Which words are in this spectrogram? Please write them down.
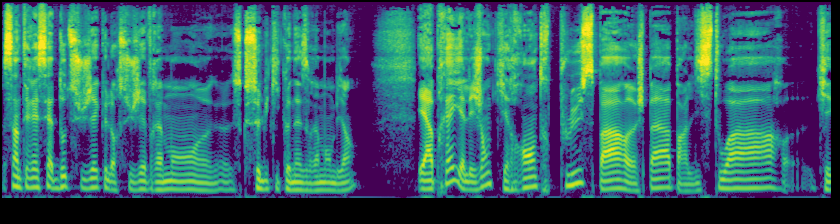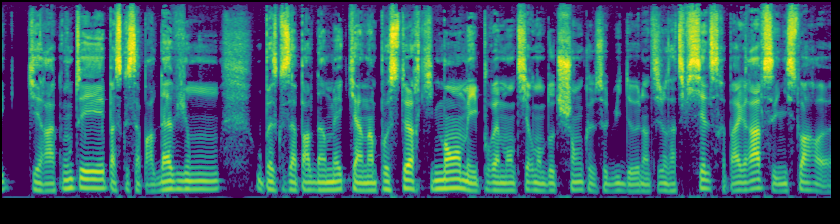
s'intéresser à d'autres sujets que leur sujet vraiment, euh, celui qu'ils connaissent vraiment bien, et après, il y a les gens qui rentrent plus par, euh, je sais pas, par l'histoire euh, qui est, racontée, parce que ça parle d'avion, ou parce que ça parle d'un mec qui est un imposteur qui ment, mais il pourrait mentir dans d'autres champs que celui de l'intelligence artificielle, ce serait pas grave. C'est une histoire. Euh,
